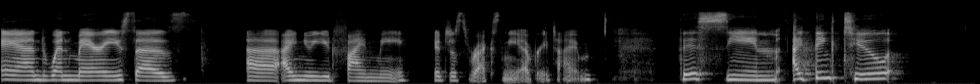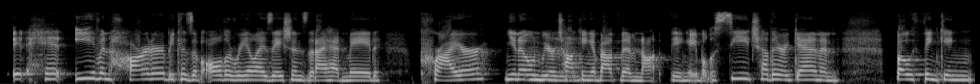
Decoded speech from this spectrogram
And when Merry says, uh, I knew you'd find me, it just wrecks me every time. This scene, I think too, it hit even harder because of all the realizations that I had made prior, you know, when mm-hmm. we were mm-hmm. talking about them not being able to see each other again and both thinking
